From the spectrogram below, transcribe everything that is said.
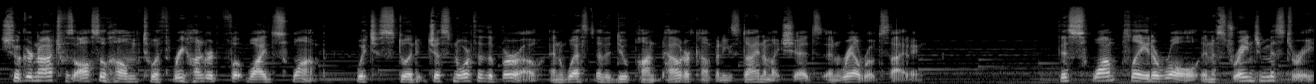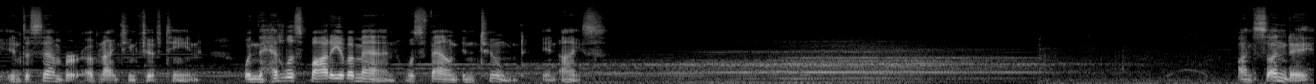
Sugar Notch was also home to a 300 foot wide swamp, which stood just north of the borough and west of the DuPont Powder Company's dynamite sheds and railroad siding. This swamp played a role in a strange mystery in December of 1915 when the headless body of a man was found entombed in ice. On Sunday,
